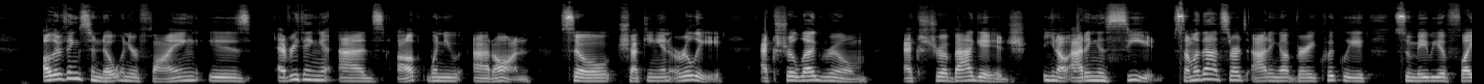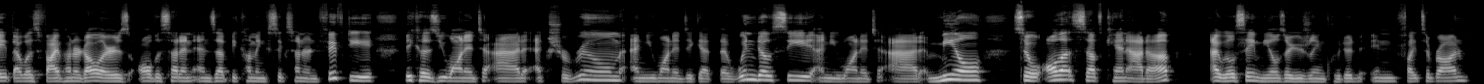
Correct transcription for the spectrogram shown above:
Other things to note when you're flying is everything adds up when you add on. So checking in early, extra leg room, extra baggage, you know, adding a seat. Some of that starts adding up very quickly. So maybe a flight that was $500 all of a sudden ends up becoming 650 because you wanted to add extra room and you wanted to get the window seat and you wanted to add a meal. So all that stuff can add up. I will say meals are usually included in flights abroad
